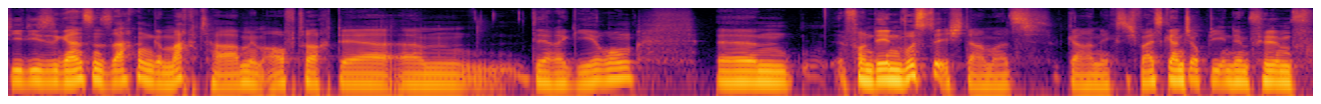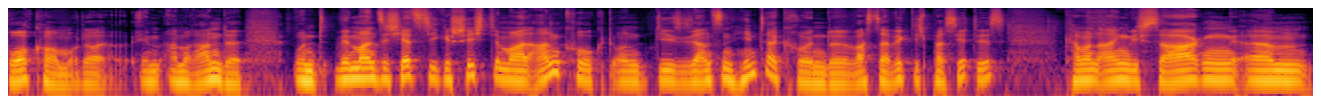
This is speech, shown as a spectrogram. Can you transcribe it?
die diese ganzen Sachen gemacht haben im Auftrag der, ähm, der Regierung, ähm, von denen wusste ich damals gar nichts. Ich weiß gar nicht, ob die in dem Film vorkommen oder im, am Rande. Und wenn man sich jetzt die Geschichte mal anguckt und diese ganzen Hintergründe, was da wirklich passiert ist, kann man eigentlich sagen, ähm,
